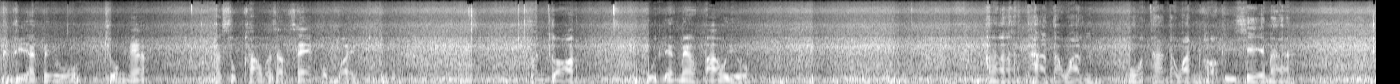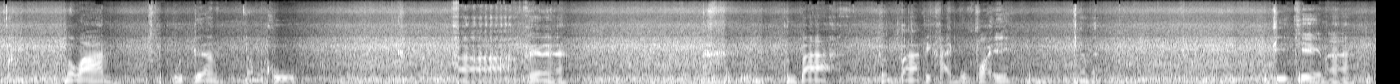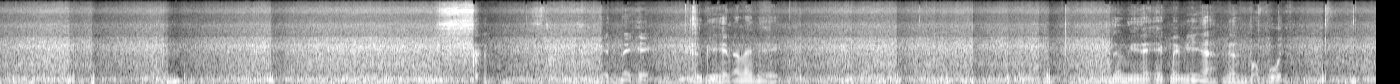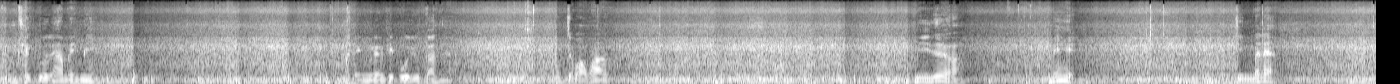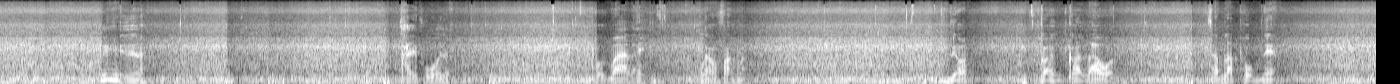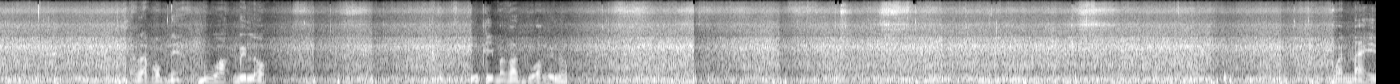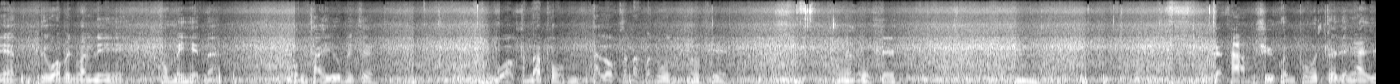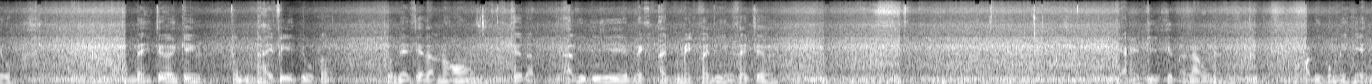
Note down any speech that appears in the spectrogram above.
พี่พี่อยากไปรู้ช่วงเนี้ยพระสุขเข้าพระเสาร์แทรกผมบ่อยวันก่อนพูดเรื่องแมวเป้าอยู่อ่าทานตะวันโฮสทานตะวันขอพีเคมา เมื่อวานพูดเรื่องน้ำคู่ อ่าเรียกอะไรนะ คุณป้าคุณป้าที่ขายหมูฝอยอนั่นแหละ พีเคมาหึเห็นในเอ็กคือพี่เห็นอะไรในเอ็กเรื่องนี้ในเอ็กไม่มีนะ เรื่องที่ผมพูด ผมเช็คดูแล้วไม่มีหมายถึงเรื่องที่พูดอยู่ตอนเนี้ยผมจะบอกว่า มีด้วยเหรอ ไม่เห็น จริงไหมเนี่ยไม่ เห็นนะ ใครโพสอะโพสว่าอะไรเล่าฟังก่อนเดี๋ยว ก่อนก่อนเล่าอะสำหรับผมเนี่ยสำหรับผมเนี่ย บวกหรือลบพี่พิมพ์มาก่อนบวกหรือลบ วันไหนเนี่ย หรือว่าเป็นวันนี้ ผมไม่เห็นนะ ผมถ่ายอยู่ไม่เจอ บวกสำหรับผม แต่ลบสำหรับคนนู้น โอเคตรงนั้นโอเคอืมจะถามชื่อคนโพสต์ก็ยังไงอยู่ ผมไม่เจอจริงๆผมถ่ายฟีดอยู่ก็คนเนี่ยเจอแต่น้อง เจอแต่อะไรดีๆไม่ไม่ค่อยดีไม่ค่อยเจอ อยากให้พี่ขึ้นมาเล่าจังตอนนี้ผมไม่เห็น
